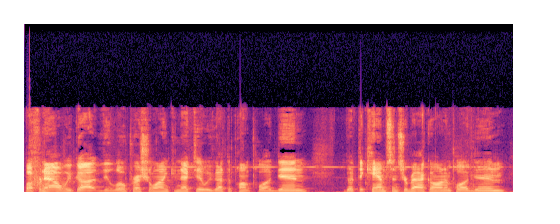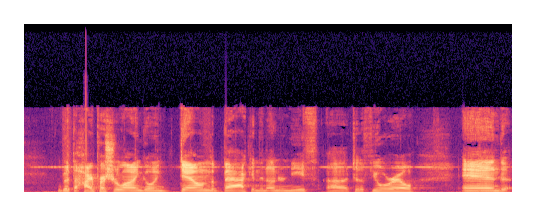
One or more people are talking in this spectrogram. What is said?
but for now, we've got the low pressure line connected. We've got the pump plugged in. We've got the cam sensor back on and plugged in. We've got the high pressure line going down the back and then underneath uh, to the fuel rail. And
